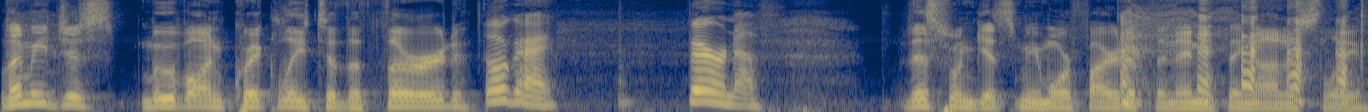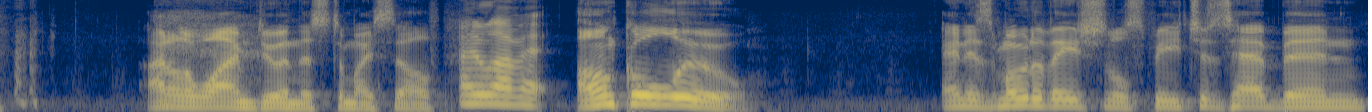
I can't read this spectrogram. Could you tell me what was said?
let me just move on quickly to the third. Okay. Fair enough. This one gets me more fired up than anything, honestly. I don't know why I'm doing this to myself. I love it. Uncle Lou and his motivational speeches have been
